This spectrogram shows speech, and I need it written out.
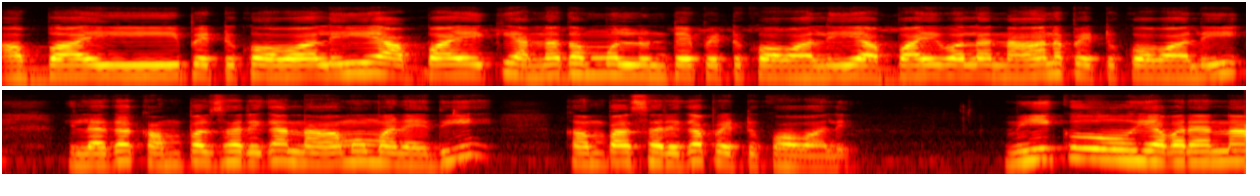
అబ్బాయి పెట్టుకోవాలి అబ్బాయికి అన్నదమ్ముళ్ళు ఉంటే పెట్టుకోవాలి అబ్బాయి వల్ల నాన్న పెట్టుకోవాలి. ఇలాగ కంపల్సరీగా నామం అనేది కంపల్సరీగా పెట్టుకోవాలి. మీకు ఎవరైనా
